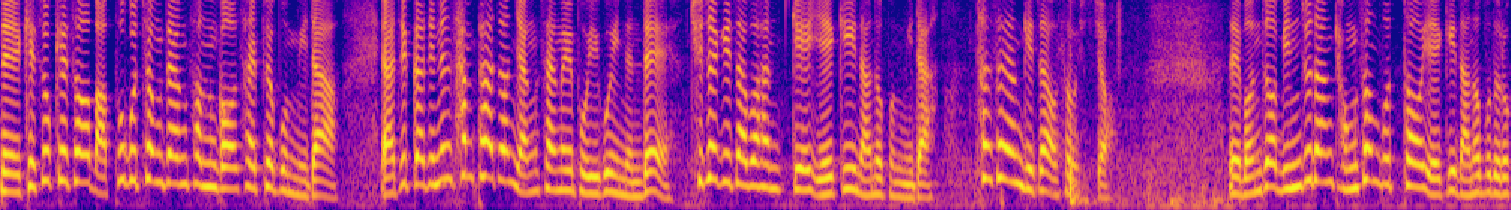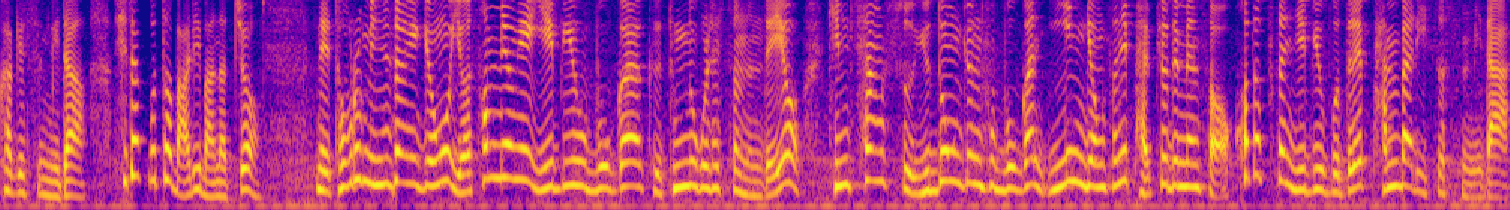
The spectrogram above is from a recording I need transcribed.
네, 계속해서 마포구청장 선거 살펴봅니다. 아직까지는 3파전 양상을 보이고 있는데 취재 기자와 함께 얘기 나눠봅니다. 천서영 기자 어서 오시죠. 네, 먼저 민주당 경선부터 얘기 나눠보도록 하겠습니다. 시작부터 말이 많았죠? 네, 더불어민주당의 경우 6명의 예비 후보가 그 등록을 했었는데요. 김창수, 유동균 후보 간 2인 경선이 발표되면서 컷오프된 예비 후보들의 반발이 있었습니다.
